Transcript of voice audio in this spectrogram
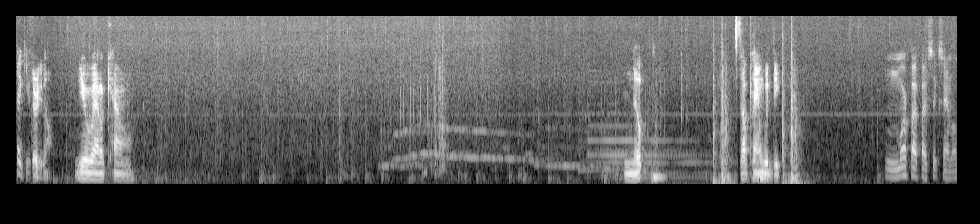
Thank you. There you go. You're welcome. Nope. Stop playing with the. Mm, More five five six ammo.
